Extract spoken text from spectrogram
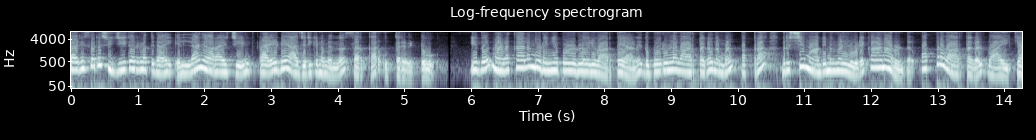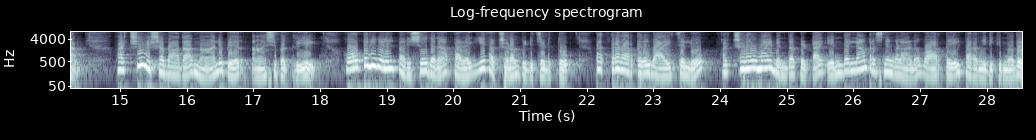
പരിസര ശുചീകരണത്തിനായി എല്ലാ ഞായറാഴ്ചയും ട്രൈഡേ ആചരിക്കണമെന്ന് സർക്കാർ ഉത്തരവിട്ടു. ഇത് മഴക്കാലം തുടങ്ങിയപ്പോഴുള്ള ഒരു വാർത്തയാണ്. ഇതുപോലുള്ള വാർത്തകൾ നമ്മൾ പത്ര ദൃശ്യമാധ്യമങ്ങളിലൂടെ കാണാറുണ്ട്. പത്രവാർത്തകൾ വായിക്കാം. ഭക്ഷ്യവിഷബാധ നാലു പേർ ആശുപത്രിയിൽ. ഹോട്ടലുകളിൽ പരിശോധന പഴകിയ ഭക്ഷണം പിടിച്ചെടുത്തു. പത്രവാർത്തകൾ വായിച്ചല്ലോ ഭക്ഷണവുമായി ബന്ധപ്പെട്ട എന്തെല്ലാം പ്രശ്നങ്ങളാണ് വാർത്തയിൽ പറഞ്ഞിരിക്കുന്നത്?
